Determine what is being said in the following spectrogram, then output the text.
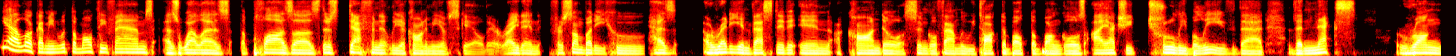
Yeah, look, I mean, with the multifams as well as the plazas, there's definitely economy of scale there, right? And for somebody who has already invested in a condo, a single family, we talked about the bungalows. I actually truly believe that the next rung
